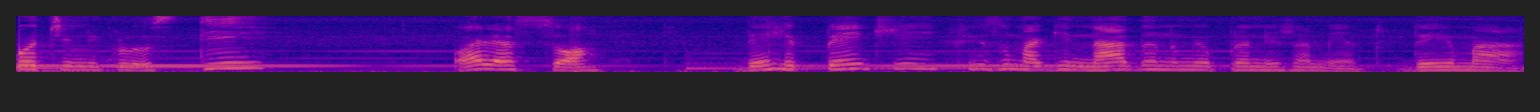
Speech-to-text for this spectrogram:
Botiniclosti, olha só, de repente fiz uma guinada no meu planejamento, dei uma,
